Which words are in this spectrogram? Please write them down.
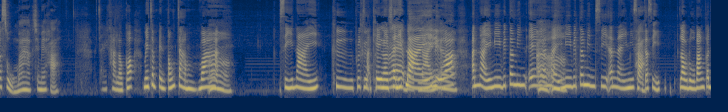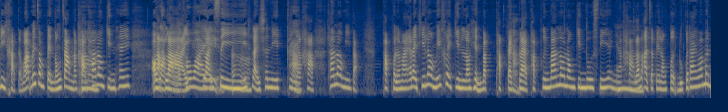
ก็สูงมากใช่ไหมคะใช่ค่ะแล้วก็ไม่จำเป็นต้องจำว่า สีไหนคือพฤกษเคมีชนิดไหน หรือว่า อันไหนมีวิตามินเออันไหนมีวิตามินซีอันไหนมีสารกระสี เรารู้บ้างก็ดีค่ะ แต่ว่าไม่จำเป็นต้องจำนะคะ ถ้าเรากินให้หลากหลายหลายสีหลายชนิดอย่างเงี้ยค่ะ ถ้าเรามีแบบผักผลไม้อะไรที่เราไม่เคยกินเราเห็นแบบผักแปลกๆผักพื้นบ้านเราลองกินดูซิอย่างเงี้ยค่ะ แล้วเราอาจจะไปลองเปิดดูก็ได้ว่ามัน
